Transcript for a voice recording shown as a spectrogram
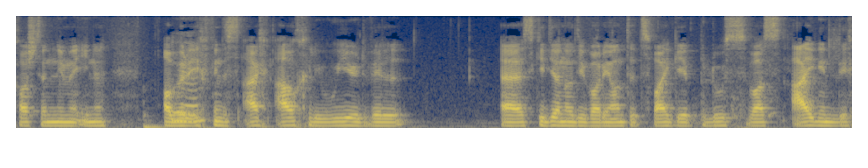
kannst du dann nicht mehr rein. Aber Ja. ich finde es eigentlich auch ein bisschen weird, weil äh, es gibt ja noch die Variante 2G+, was eigentlich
